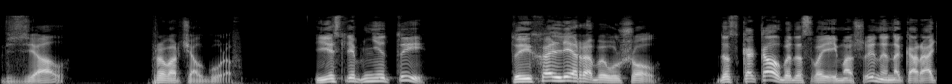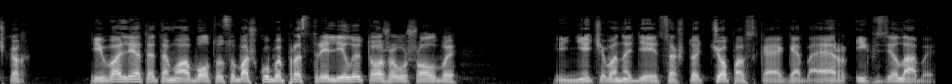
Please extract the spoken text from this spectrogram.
взял, проворчал Гуров. Если б не ты, то и холера бы ушел. Доскакал бы до своей машины на карачках. И валет этому оболтусу башку бы прострелил и тоже ушел бы. И нечего надеяться, что Чоповская ГБР их взяла бы.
